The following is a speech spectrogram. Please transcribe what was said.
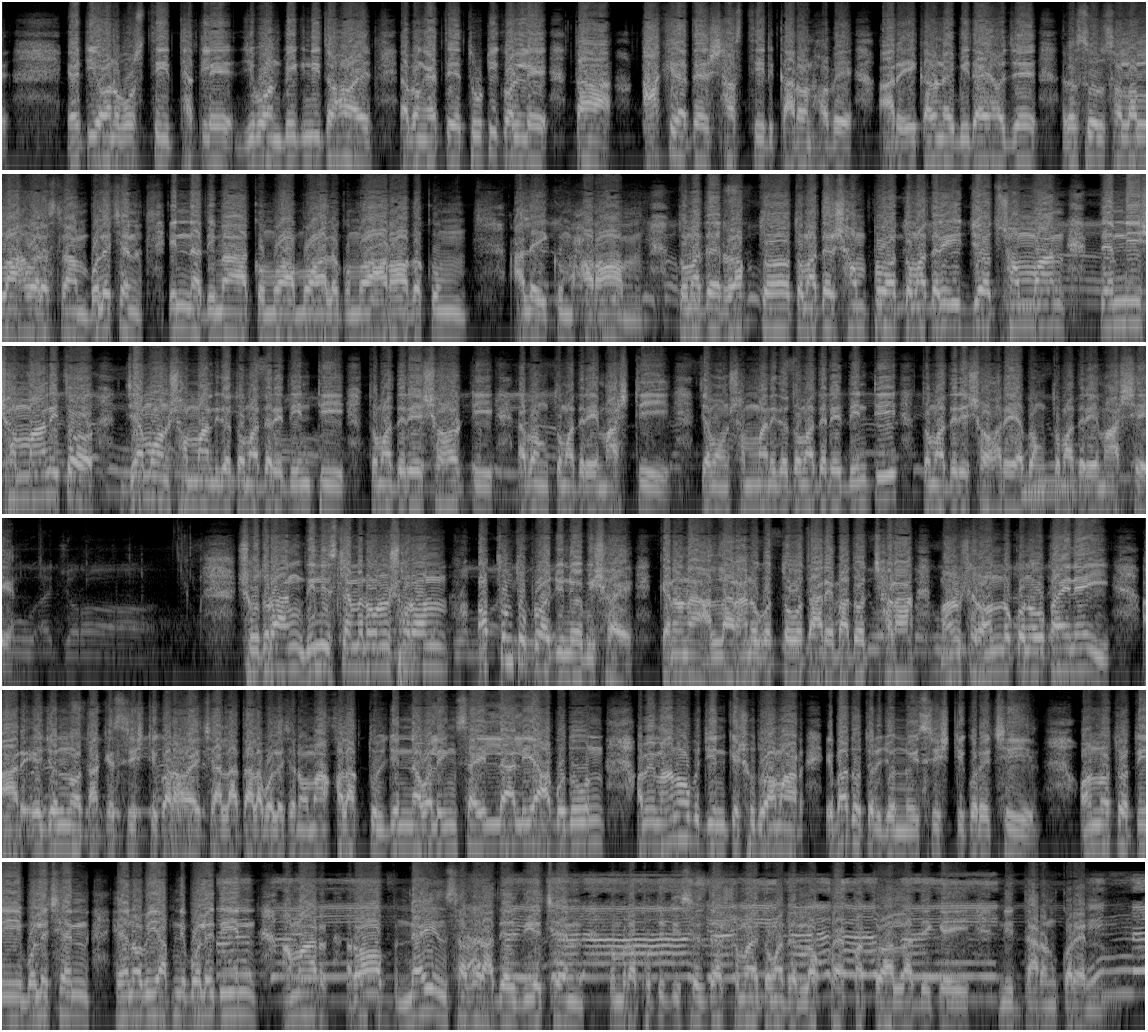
এটি অনুপস্থিত থাকলে জীবন বিঘ্নিত হয় এবং এতে ত্রুটি করলে তা আখিরাতের শাস্তির কারণ হবে। আর এই কারণে বিদায় যে রসুল সাল্লাহ আলাইসলাম বলেছেন, ইন্না দিমা কুমা মোয়ালকুম আরাবাকুম আলাইকুম হারাম। তোমাদের রক্ত, তোমাদের সম্পদ, তোমাদের ইজ্জত, সম্মান তেমনি সম্মানিত, যেমন সম্মানিত তোমাদের এই দিনটি, তোমাদের এই শহরটি এবং তোমাদের এই মাসটি, যেমন সম্মানিত তোমাদের এই দিনটি, তোমাদের এই শহরে এবং তোমাদের এই মাসে। সুতরাং দিন ইসলামের অনুসরণ অত্যন্ত প্রয়োজনীয় বিষয়, কেননা আল্লাহর আনুগত্য ও তার ইবাদত ছাড়া মানুষের অন্য কোনো উপায় নেই, আর এজন্য তাকে সৃষ্টি করা হয়েছে। আল্লাহ তাআলা বলেছেন, ওমা খালাকতুল জিন্না ওয়াল ইনসা ইল্লা লিয়াবুদুন। আমি মানব জিনকে শুধু আমার ইবাদতের জন্যই সৃষ্টি করেছি। অন্যত্র তিনি বলেছেন, হে নবী, আপনি বলে দিন, আমার রব ন্যায় ইনসাফের আদেশ দিয়েছেন। তোমরা প্রতিটি সেজদার সময় তোমাদের লক্ষ্য একমাত্র আল্লাহ দিকেই নির্ধারণ করেন।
